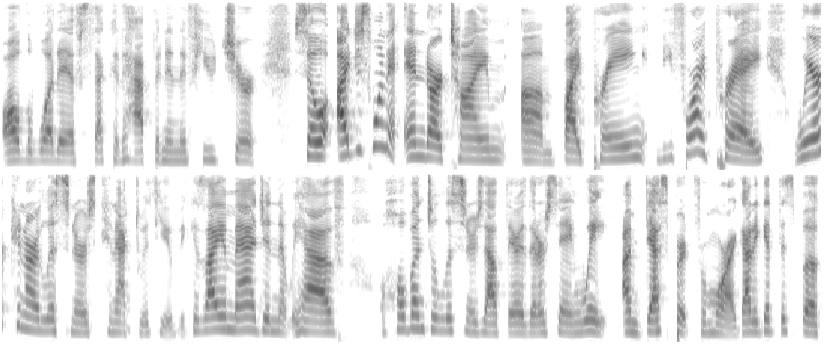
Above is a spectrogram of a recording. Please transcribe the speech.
all the what ifs that could happen in the future. So I just want to end our time um, by praying. Before I pray, where can our listeners connect with you? Because I imagine that we have a whole bunch of listeners out there that are saying, "Wait, I'm desperate for more. I got to get this book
